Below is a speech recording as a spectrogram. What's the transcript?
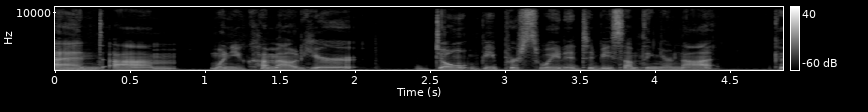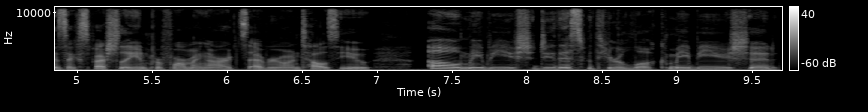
and um, when you come out here, don't be persuaded to be something you're not. Because especially in performing arts, everyone tells you, "Oh, maybe you should do this with your look. Maybe you should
